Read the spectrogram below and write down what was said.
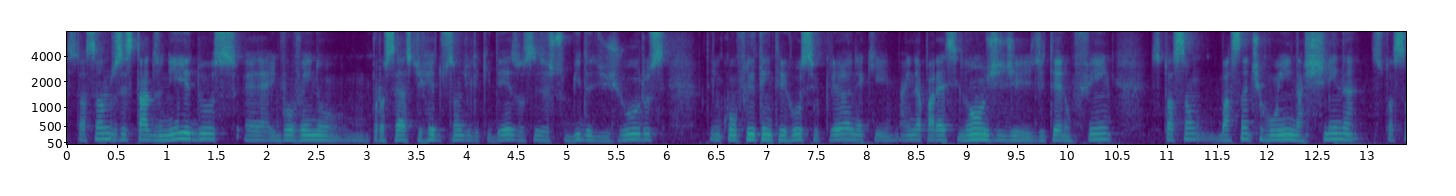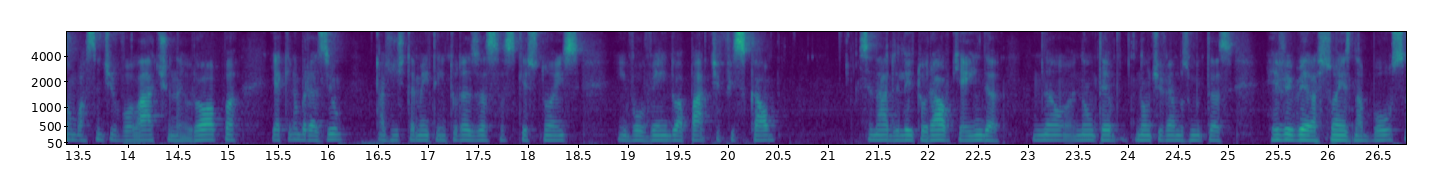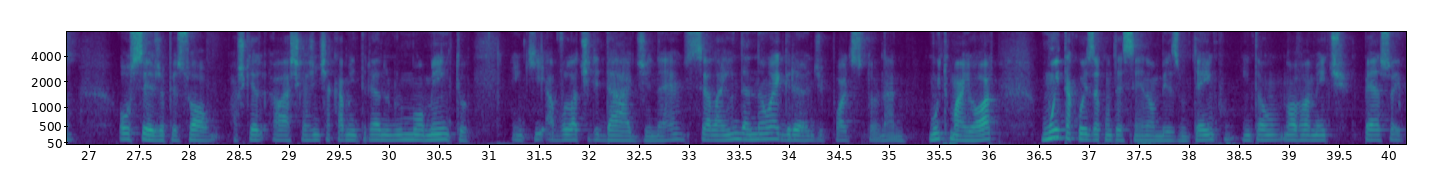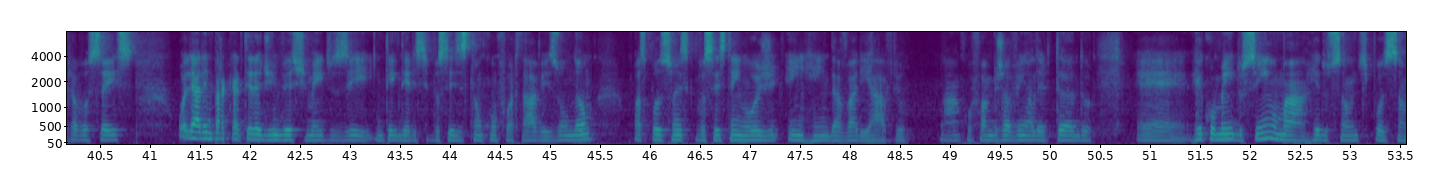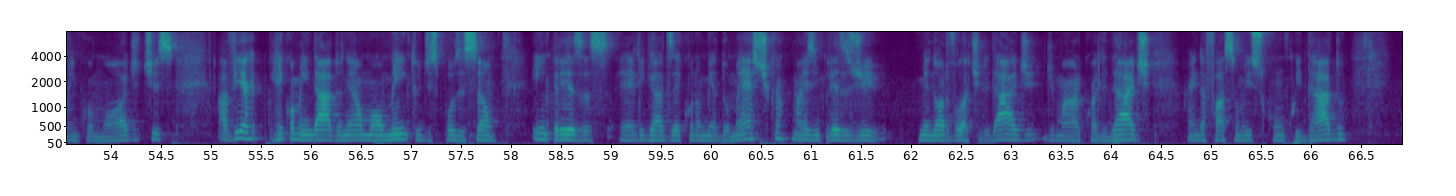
A situação dos Estados Unidos é, envolvendo um processo de redução de liquidez, ou seja, subida de juros. Tem um conflito entre Rússia e Ucrânia que ainda parece longe de, de ter um fim. Situação bastante ruim na China, situação bastante volátil na Europa. E aqui no Brasil, a gente também tem todas essas questões envolvendo a parte fiscal cenário eleitoral que ainda não, não, teve, não tivemos muitas reverberações na bolsa. Ou seja, pessoal, acho que, acho que a gente acaba entrando num momento em que a volatilidade, né, se ela ainda não é grande, pode se tornar muito maior, muita coisa acontecendo ao mesmo tempo. Então, novamente, peço aí para vocês olharem para a carteira de investimentos e entenderem se vocês estão confortáveis ou não com as posições que vocês têm hoje em renda variável. Tá? Conforme já venho alertando, é, recomendo sim uma redução de exposição em commodities. Havia recomendado né, um aumento de exposição em empresas é, ligadas à economia doméstica, mas empresas de menor volatilidade, de maior qualidade, ainda façam isso com cuidado.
